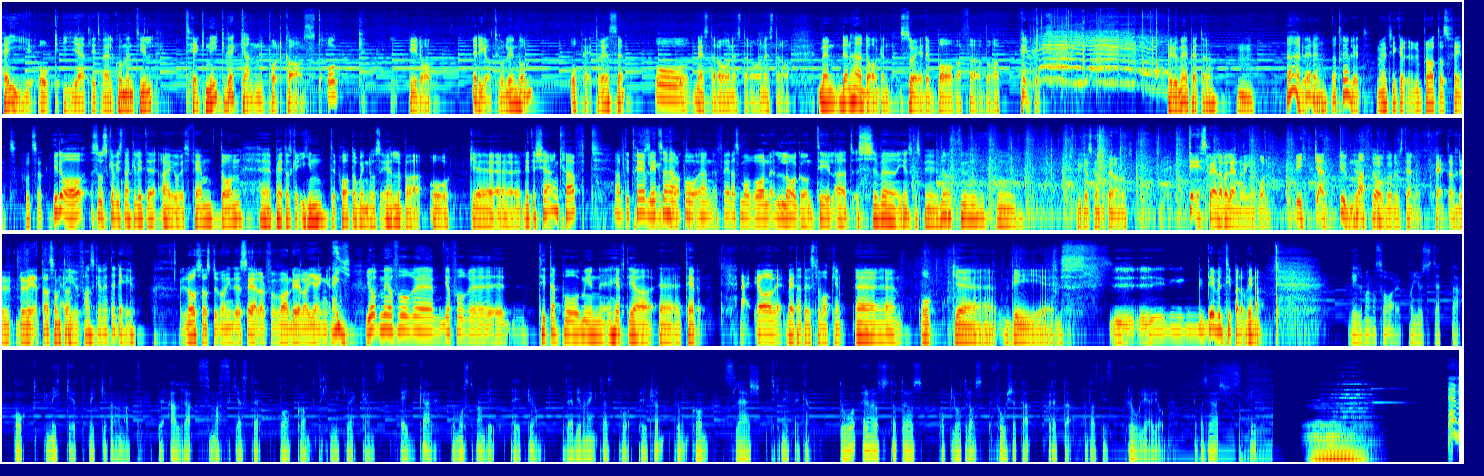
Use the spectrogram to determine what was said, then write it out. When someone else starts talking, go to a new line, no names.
Hej och hjärtligt välkommen till Teknikveckan Podcast. Och idag är det jag Tor Lindholm och Peter Esse och nästa dag och nästa dag och nästa dag. Men den här dagen så är det bara för våra Patreons. Är du med Peter?
Mm.
Ja, du är det. Vad trevligt.
Men jag tycker det pratas fint. Fortsätt.
Idag så ska vi snacka lite iOS 15. Eh, Peter ska inte prata Windows 11 och eh, lite kärnkraft. Alltid trevligt så här på en fredagsmorgon lagom till att Sverige ska spela fotboll.
Vilka ska spela mot?
Det spelar väl ändå ingen roll. Vilka dumma frågor du ställer Peter.
Du, du vet alltså inte?
Nej, hur fan ska jag veta det?
Låtsas du vara intresserad för att vara en del av gänget?
Nej, ja, men jag får, eh, jag får eh, titta på min häftiga eh, tv. Nej, jag vet att det är Slovakien. Eh, och eh, vi... Eh, det är väl tippade att vinna.
Vill man ha svar på just detta och mycket, mycket annat, det allra smaskigaste bakom Teknikveckans väggar, då måste man bli Patreon. Och det blir man enklast på patreon.com slash Teknikveckan. Då är det med oss och stöttar oss och låter oss fortsätta med detta fantastiskt roliga jobb. Hoppas vi hörs. Hej!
